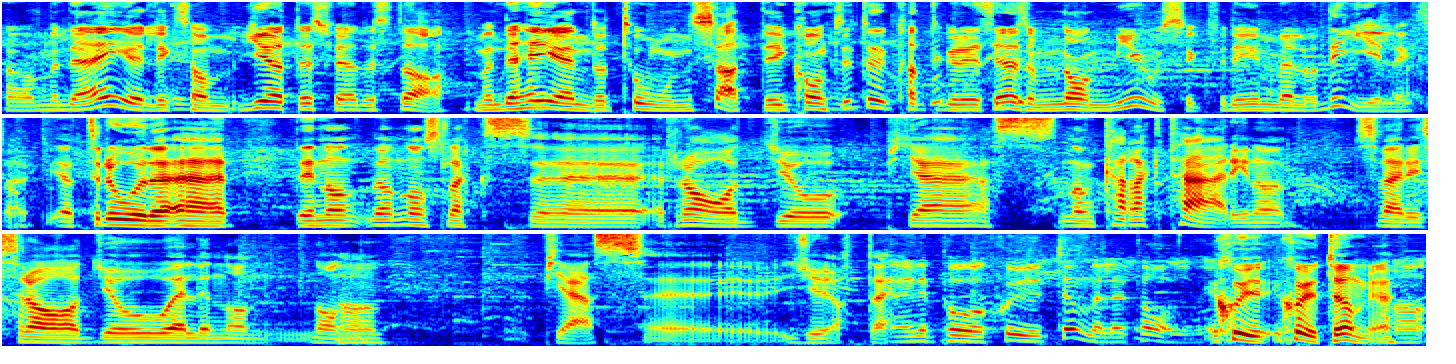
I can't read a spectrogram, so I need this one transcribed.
Ja, men det är ju liksom Götes födelsedag. Men det här är ju ändå tonsatt. Det är konstigt att kategorisera som non-music, för det är ju en melodi liksom. Jag tror det är, det är någon, någon slags eh, radiopjäs, någon karaktär i någon Sveriges Radio eller någon, någon Ja. pjäs, eh, Göte. Är det på 7 tum eller 12? Sju, sju tum ja.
